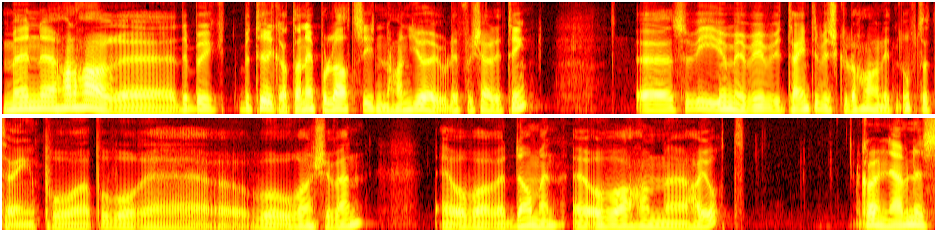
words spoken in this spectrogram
Men eh, han har eh, Det betyr ikke at han er på latsiden. Han gjør jo litt forskjellige ting. Eh, så vi i Umi vi, tenkte vi skulle ha en liten oppdatering på, på vår, vår oransje venn over damen, eh, og hva han eh, har gjort. Det kan jo nevnes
